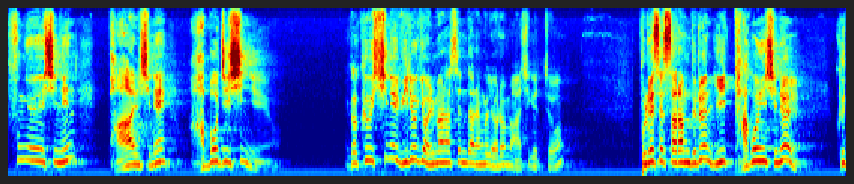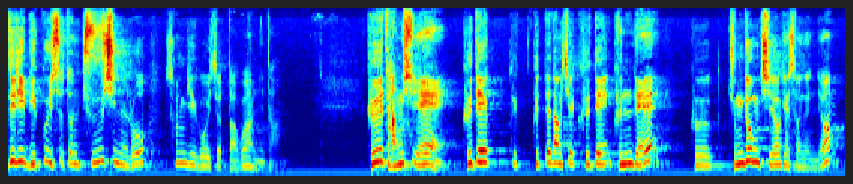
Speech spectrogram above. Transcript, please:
풍요의 신인 바알 신의 아버지 신이에요. 그러니까 그 신의 위력이 얼마나 센다는 걸 여러분 아시겠죠? 블레셋 사람들은 이 다곤 신을 그들이 믿고 있었던 주신으로 섬기고 있었다고 합니다. 그 당시에 그대 그, 그때 당시에 그대 근대 그 중동 지역에서는요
